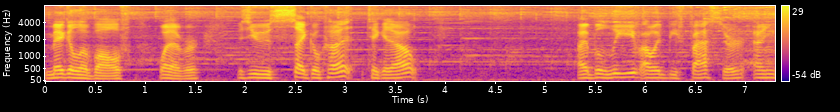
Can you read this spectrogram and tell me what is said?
Mega Evolve, whatever. Let's use Psycho Cut, take it out. I believe I would be faster, and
